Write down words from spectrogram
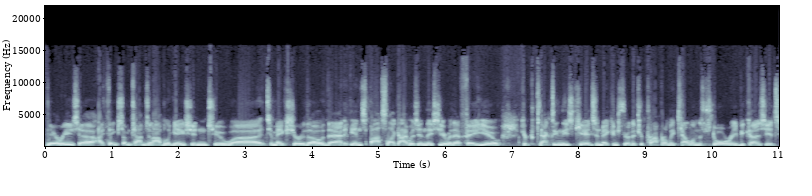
There is, uh, I think, sometimes an obligation to uh, to make sure, though, that in spots like I was in this year with FAU, you're protecting these kids and making sure that you're properly telling the story because it's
